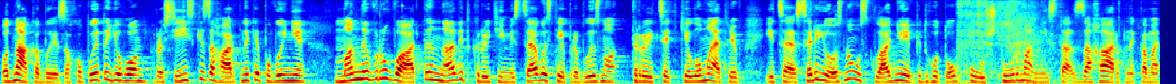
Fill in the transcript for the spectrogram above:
Однак, аби захопити його, російські загарбники повинні маневрувати на відкритій місцевості приблизно 30 кілометрів, і це серйозно ускладнює підготовку штурма міста загарбниками.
